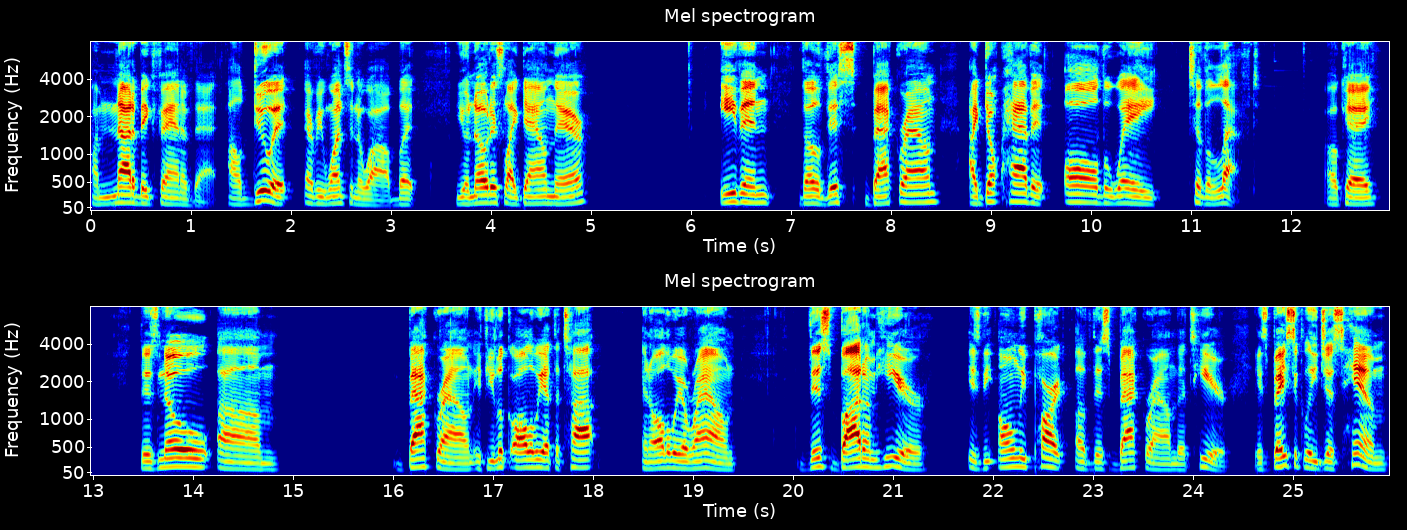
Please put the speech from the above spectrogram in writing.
I'm not a big fan of that. I'll do it every once in a while, but you'll notice like down there, even though this background, I don't have it all the way to the left. Okay. There's no um, background. If you look all the way at the top and all the way around, this bottom here is the only part of this background that's here. It's basically just him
